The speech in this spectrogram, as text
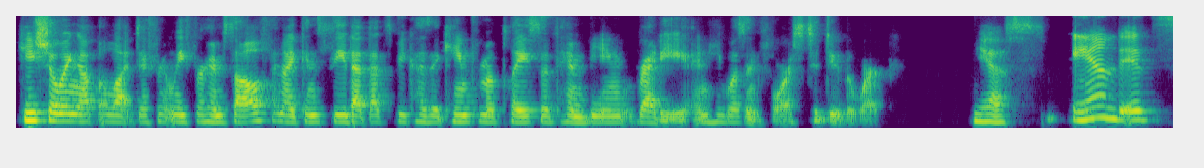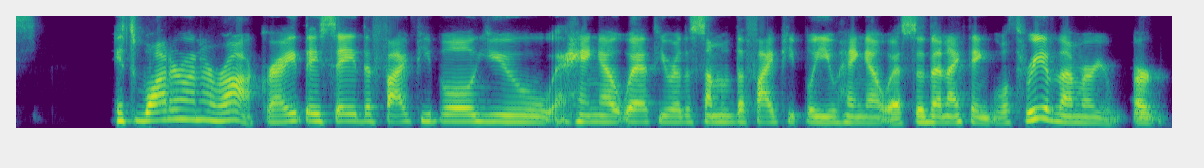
he's showing up a lot differently for himself. And I can see that that's because it came from a place of him being ready and he wasn't forced to do the work. Yes. And it's, it's water on a rock, right? They say the five people you hang out with, you are the sum of the five people you hang out with. So then I think, well, three of them are are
